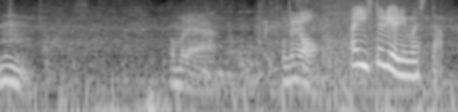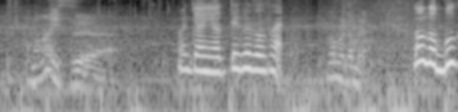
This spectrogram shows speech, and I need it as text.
うん。頑張れ。止めよはい一人やりました。うナイスうなちゃんやってください。頑張れ頑張れ。なんか僕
